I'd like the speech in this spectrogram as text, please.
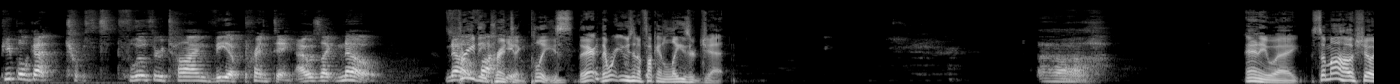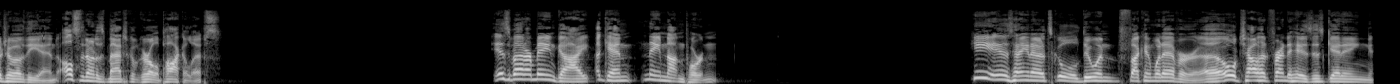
People got tr- flew through time via printing. I was like, no, no, 3D printing, you. please. They they weren't using a fucking laser jet. Ugh. Anyway, so Maho Shoujo of the End, also known as Magical Girl Apocalypse, is about our main guy. Again, name not important. He is hanging out at school doing fucking whatever. An old childhood friend of his is getting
